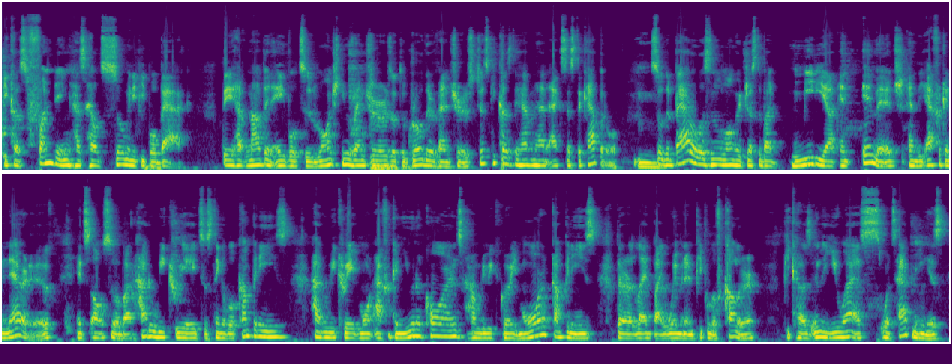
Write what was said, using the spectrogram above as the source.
because funding has held so many people back. They have not been able to launch new ventures or to grow their ventures just because they haven't had access to capital. Hmm. So the battle is no longer just about media and image and the African narrative. It's also about how do we create sustainable companies? How do we create more African unicorns? How do we create more companies that are led by women and people of color? Because in the US, what's happening is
